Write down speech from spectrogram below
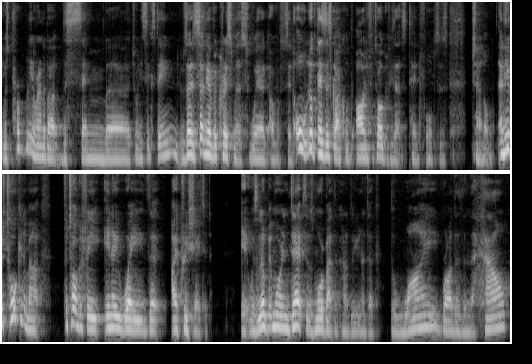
was probably around about December 2016. It was certainly over Christmas where I said, oh, look, there's this guy called the Art of Photography. That's Ted Forbes's channel. And he was talking about photography in a way that I appreciated. It was a little bit more in depth. It was more about the kind of the, you know the the why rather than the how.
